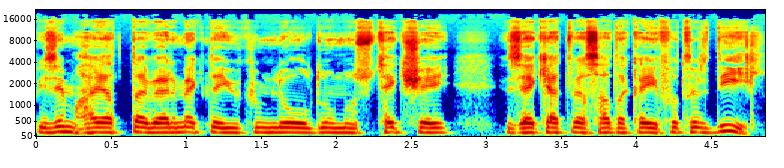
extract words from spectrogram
Bizim hayatta vermekle yükümlü olduğumuz tek şey zekat ve sadakayı fıtır değil.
